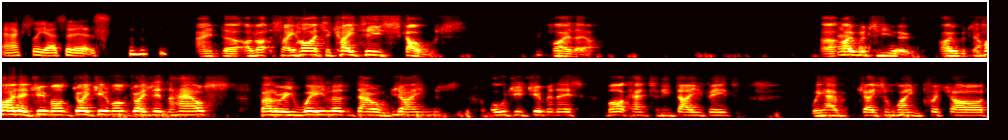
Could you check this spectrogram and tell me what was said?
Actually, yes, it is. and uh, I'd like to say hi to Katie Skulls. Hi there. Uh, okay. Over to you. Over to hi there, Jim Andre. Jim Andre's in the house. Valerie Whelan, Daryl James, Audrey Jimenez, Mark Anthony David. We have Jason Wayne Pritchard.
